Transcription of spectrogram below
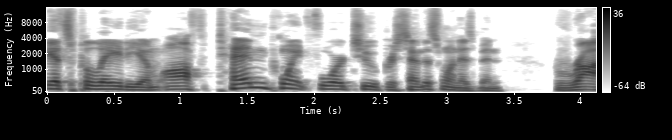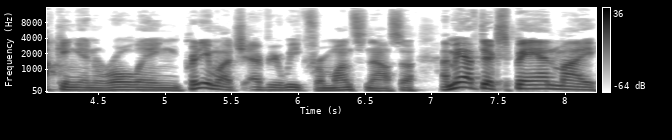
It's palladium off 10.42%. This one has been rocking and rolling pretty much every week for months now. So I may have to expand my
